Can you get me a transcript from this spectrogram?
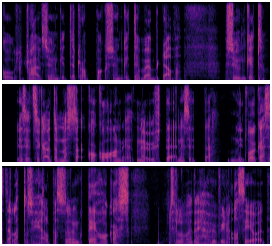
Google Drive-synkit ja Dropbox-synkit ja WebDAV-synkit ja sitten se käytännössä kokoaa ne, yhteen, niin sitten niitä voi käsitellä tosi helposti. Se on niin kuin tehokas, sillä voi tehdä hyvin asioita.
